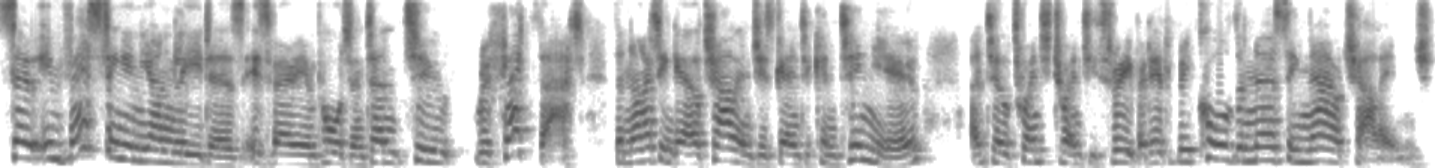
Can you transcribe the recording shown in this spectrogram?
So, investing in young leaders is very important. And to reflect that, the Nightingale Challenge is going to continue until 2023, but it'll be called the Nursing Now Challenge.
